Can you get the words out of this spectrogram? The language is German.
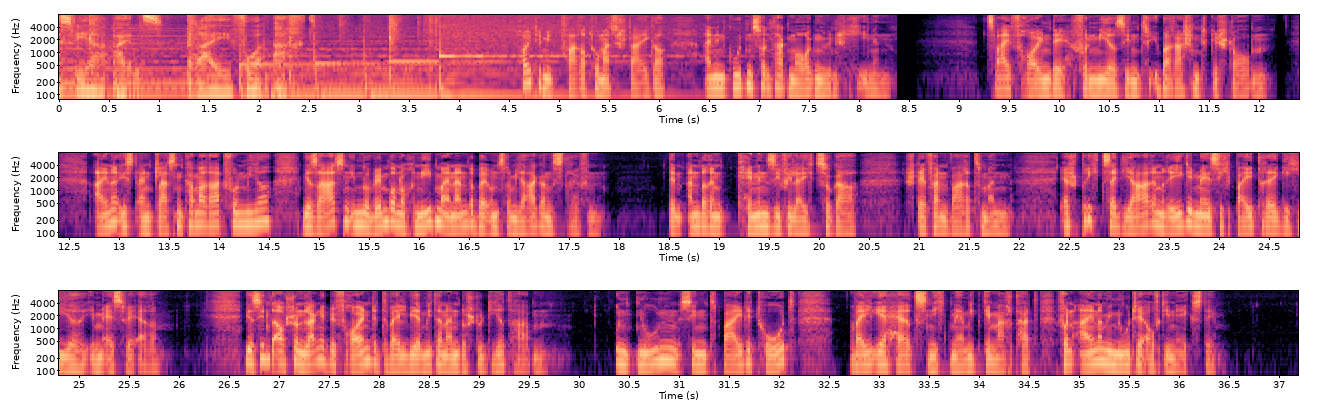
SWR 1, 3 vor 8. Heute mit Pfarrer Thomas Steiger. Einen guten Sonntagmorgen wünsche ich Ihnen. Zwei Freunde von mir sind überraschend gestorben. Einer ist ein Klassenkamerad von mir. Wir saßen im November noch nebeneinander bei unserem Jahrgangstreffen. Den anderen kennen Sie vielleicht sogar, Stefan Wartmann. Er spricht seit Jahren regelmäßig Beiträge hier im SWR. Wir sind auch schon lange befreundet, weil wir miteinander studiert haben. Und nun sind beide tot, weil ihr Herz nicht mehr mitgemacht hat, von einer Minute auf die nächste.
